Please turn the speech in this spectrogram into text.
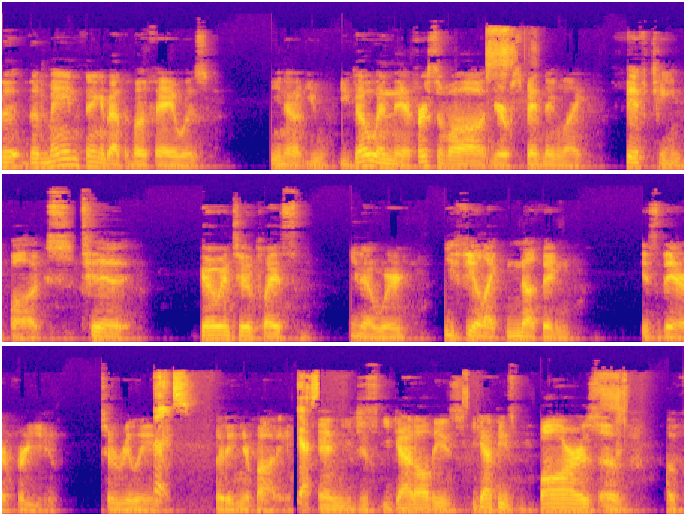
the the main thing about the buffet was, you know, you you go in there. First of all, you're spending like fifteen bucks to go into a place, you know, where you feel like nothing is there for you to really Right. put in your body. Yes. And you just you got all these you got these bars of of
